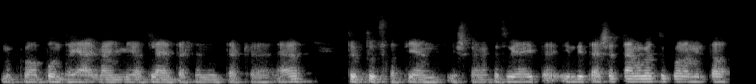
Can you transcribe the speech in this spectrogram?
amikor pont a járvány miatt lehetetlenültek el. Több tucat ilyen iskolának az újjáindítását támogattuk, valamint a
